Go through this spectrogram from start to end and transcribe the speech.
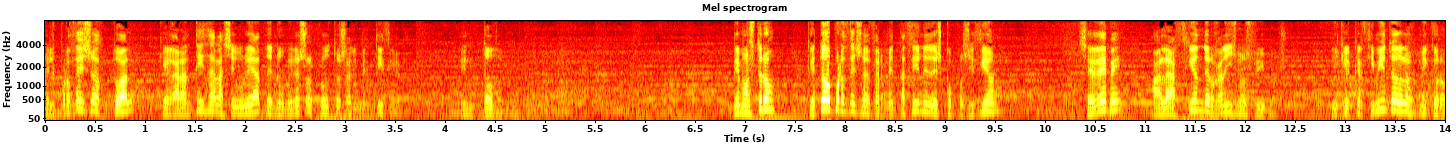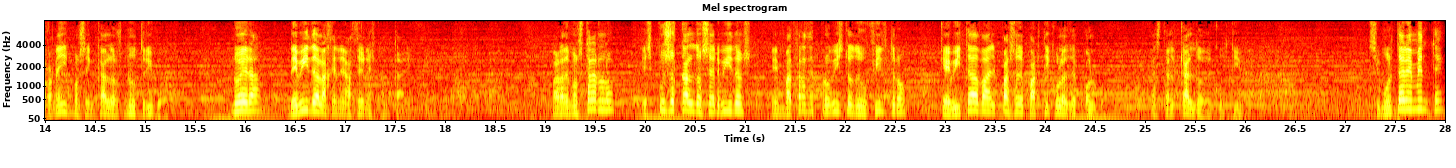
el proceso actual que garantiza la seguridad de numerosos productos alimenticios en todo el mundo. Demostró que todo proceso de fermentación y descomposición se debe a la acción de organismos vivos y que el crecimiento de los microorganismos en caldos nutritivos no era debido a la generación espontánea. Para demostrarlo, expuso caldos hervidos en matraces provistos de un filtro que evitaba el paso de partículas de polvo hasta el caldo de cultivo. Simultáneamente,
